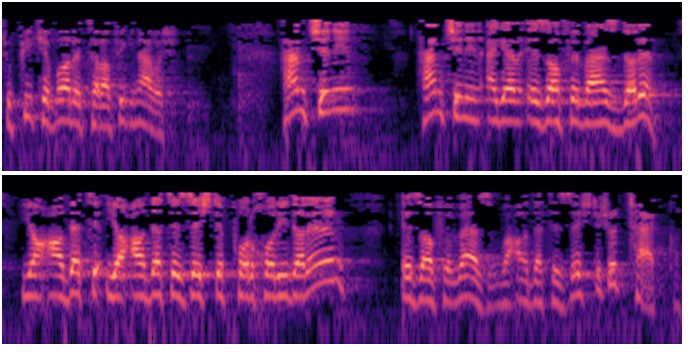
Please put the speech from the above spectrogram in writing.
تو پیک بار ترافیک نباشه. همچنین همچنین اگر اضافه وزن داره یا عادت, یا عادت زشت پرخوری دارن اضافه وزن و عادت زشتش رو ترک کن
